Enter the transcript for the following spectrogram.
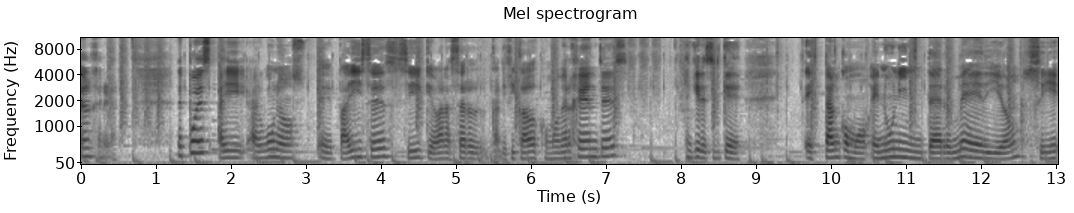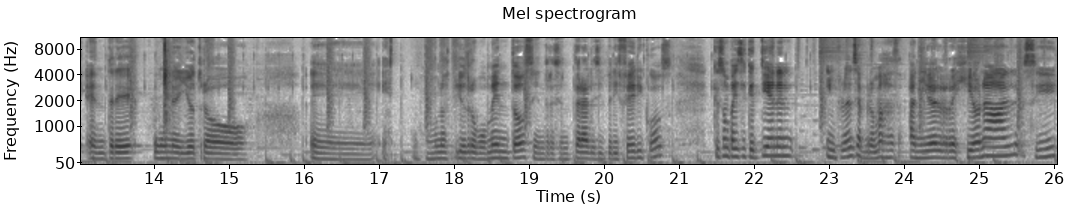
En general. Después hay algunos eh, países ¿sí? que van a ser calificados como emergentes. Quiere decir que están como en un intermedio ¿sí? entre uno y otro eh, y otro momentos entre centrales y periféricos que son países que tienen influencia pero más a nivel regional ¿sí?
